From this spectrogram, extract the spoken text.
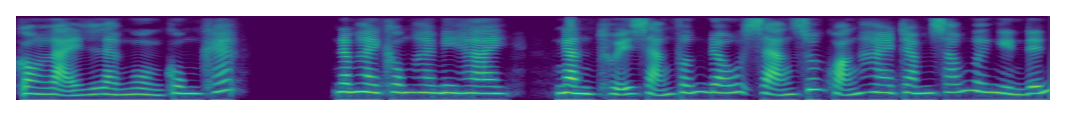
còn lại là nguồn cung khác. Năm 2022, ngành thủy sản phấn đấu sản xuất khoảng 260.000 đến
